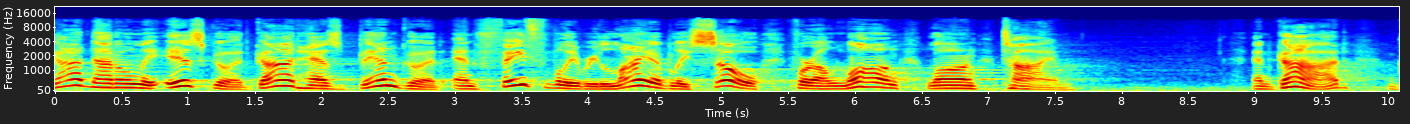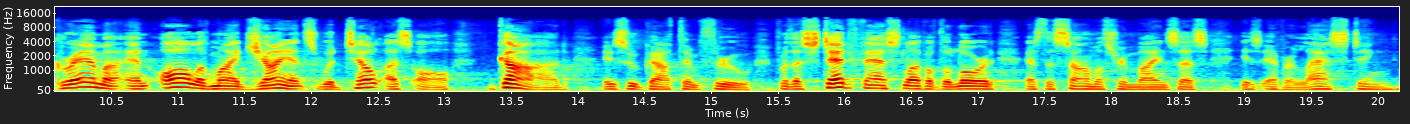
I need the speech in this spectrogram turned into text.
God not only is good, God has been good and faithfully, reliably so for a long, long time. And God, Grandma and all of my giants would tell us all, God is who got them through. For the steadfast love of the Lord, as the psalmist reminds us, is everlasting,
